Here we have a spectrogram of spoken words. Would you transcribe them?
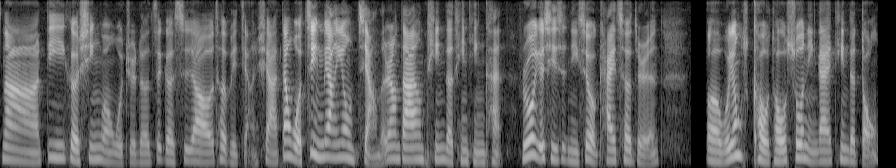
那第一个新闻，我觉得这个是要特别讲一下，但我尽量用讲的，让大家用听的听听看。如果尤其是你是有开车的人，呃，我用口头说，你应该听得懂。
